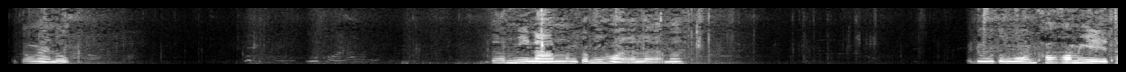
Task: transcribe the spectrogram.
ไปตรงไหนลูก ถ้ามีน้ำมันก็มีหอยนั่นแหละมาไปดูตรงนู้นเขาเขามีท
